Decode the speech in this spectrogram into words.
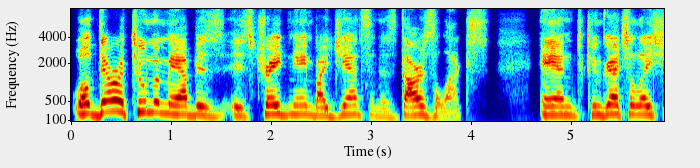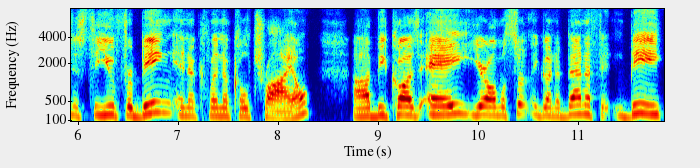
Well, daratumumab is is trade name by Janssen as Darzalex, and congratulations to you for being in a clinical trial. Uh, because A, you're almost certainly going to benefit, and B,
